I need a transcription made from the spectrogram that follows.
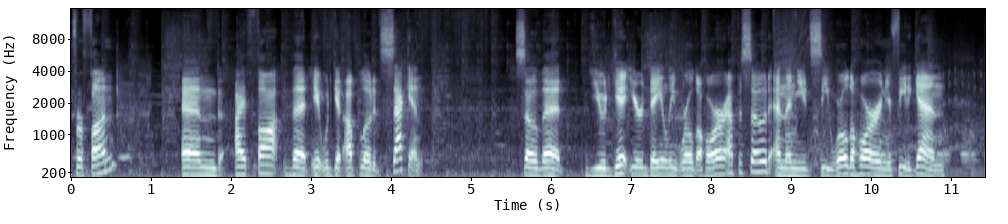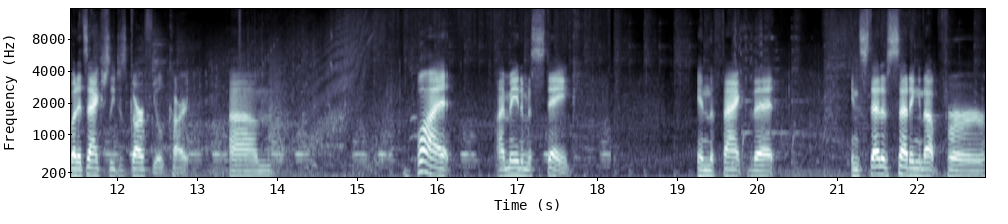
for fun, and I thought that it would get uploaded second, so that you'd get your daily World of Horror episode, and then you'd see World of Horror in your feed again, but it's actually just Garfield Kart. Um, but I made a mistake in the fact that instead of setting it up for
